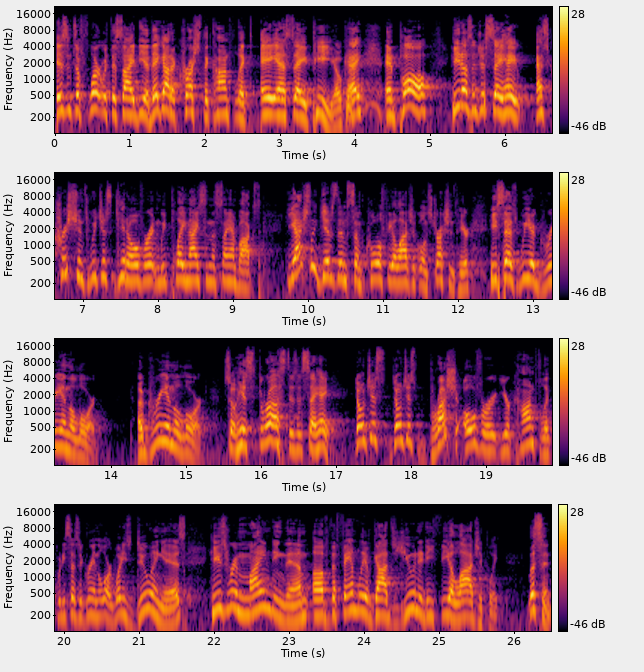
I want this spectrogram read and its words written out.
isn't to flirt with this idea. They got to crush the conflict ASAP, okay? And Paul, he doesn't just say, hey, as Christians, we just get over it and we play nice in the sandbox. He actually gives them some cool theological instructions here. He says, we agree in the Lord. Agree in the Lord. So his thrust is to say, hey, don't just, don't just brush over your conflict when he says agree in the Lord. What he's doing is he's reminding them of the family of God's unity theologically. Listen,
